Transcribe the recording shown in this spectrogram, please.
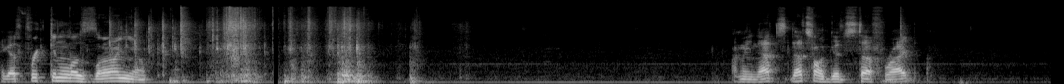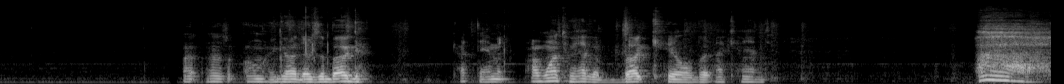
I got freaking lasagna. I mean, that's that's all good stuff, right? Uh, oh my god, there's a bug. God damn it. I want to have a bug kill, but I can't.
